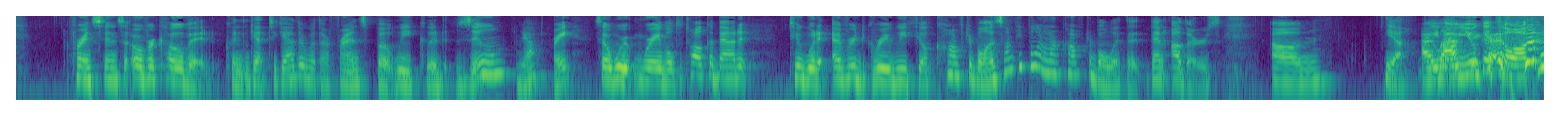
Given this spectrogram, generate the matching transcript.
for instance, over COVID. Couldn't get together with our friends, but we could Zoom. Yeah. Right? So we're, we're able to talk about it to whatever degree we feel comfortable. And some people are more comfortable with it than others. Um, yeah. I know you could talk.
